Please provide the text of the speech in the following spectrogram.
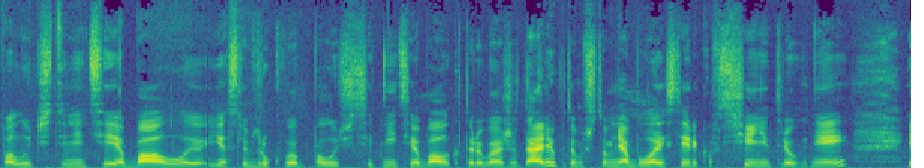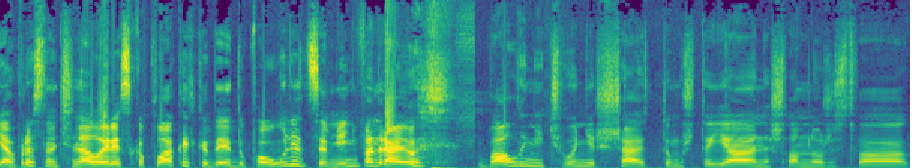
получите не те баллы, если вдруг вы получите не те баллы, которые вы ожидали, потому что у меня была истерика в течение трех дней. Я просто начинала резко плакать, когда иду по улице, мне не понравилось. Баллы ничего не решают, потому что я нашла множество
